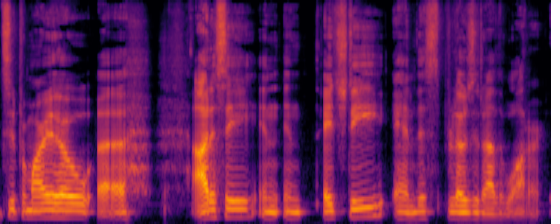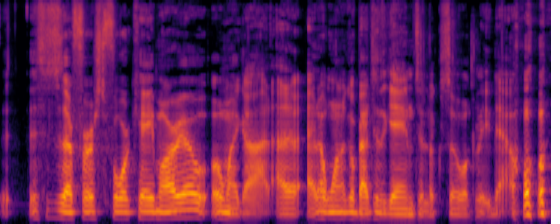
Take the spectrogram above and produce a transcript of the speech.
Super Mario uh, Odyssey in, in HD, and this blows it out of the water. This is our first 4K Mario. Oh my god, I, I don't want to go back to the games. It looks so ugly now.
